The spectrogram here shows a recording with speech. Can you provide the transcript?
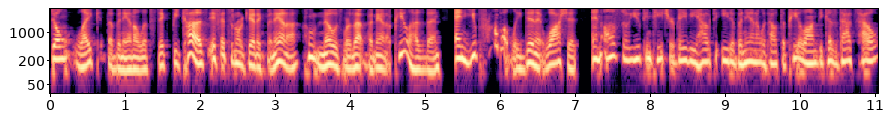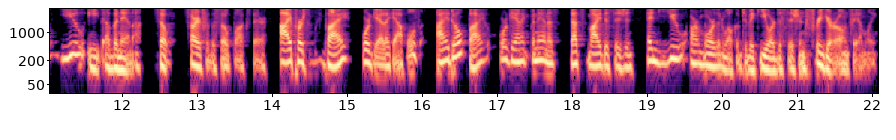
don't like the banana lipstick because if it's an organic banana, who knows where that banana peel has been? And you probably didn't wash it. And also, you can teach your baby how to eat a banana without the peel on because that's how you eat a banana. So, sorry for the soapbox there. I personally buy organic apples. I don't buy organic bananas. That's my decision. And you are more than welcome to make your decision for your own family.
